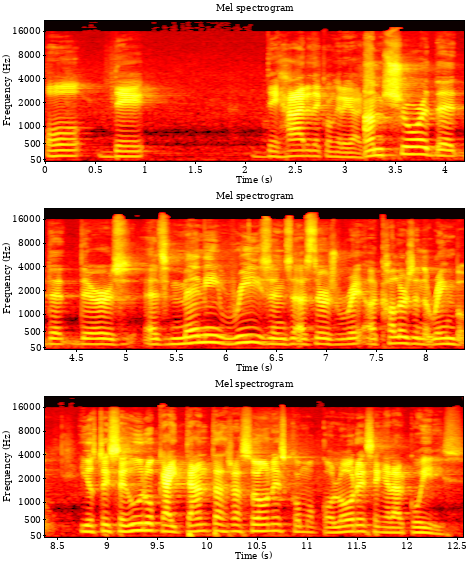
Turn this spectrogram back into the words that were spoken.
o de dejar de congregarse? I'm sure that, that there's as many reasons as there's uh, colors in the rainbow. Y yo estoy seguro que hay tantas razones como colores en el arco iris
